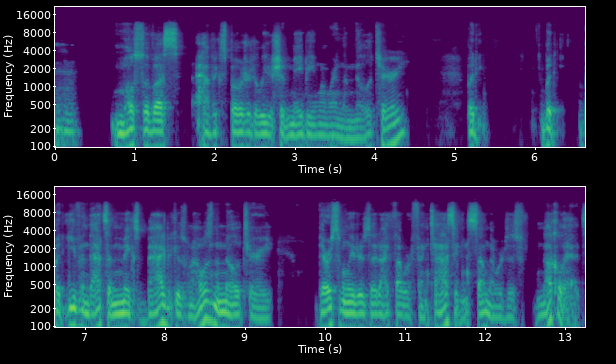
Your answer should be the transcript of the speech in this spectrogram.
Mhm. most of us have exposure to leadership maybe when we're in the military but but but even that's a mixed bag because when i was in the military there were some leaders that i thought were fantastic and some that were just knuckleheads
